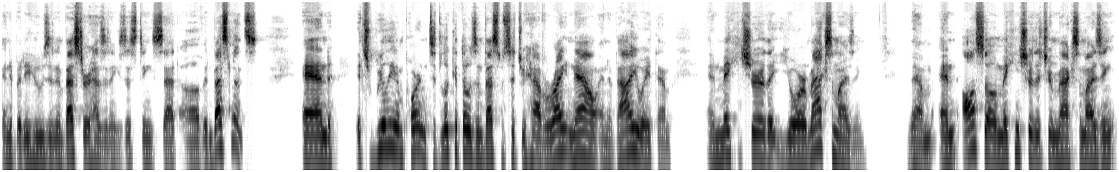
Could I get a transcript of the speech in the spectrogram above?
anybody who's an investor has an existing set of investments, and it's really important to look at those investments that you have right now and evaluate them and making sure that you're maximizing them and also making sure that you're maximizing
